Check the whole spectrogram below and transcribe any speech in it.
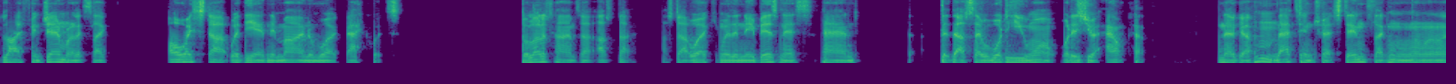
life in general, it's like always start with the end in mind and work backwards. So a lot of times I'll start, I'll start working with a new business and they'll say, well, what do you want? What is your outcome? And they'll go, hmm, that's interesting. It's like, hmm.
